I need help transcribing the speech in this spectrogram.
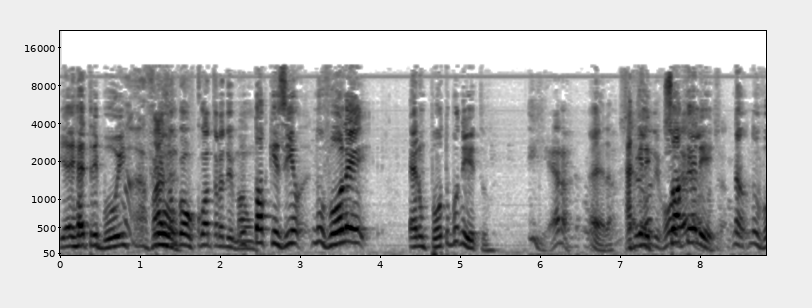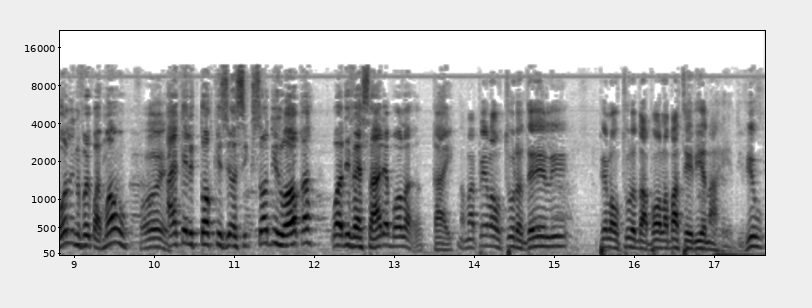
e aí retribui. Ah, Faz viu? um gol contra de mão. Um toquezinho. No vôlei era um ponto bonito. E era. Era. Aquele, onde só vôlei, aquele. né, Marcelo? Não, no vôlei não foi com a mão? Foi. Aí aquele toquezinho assim que só desloca o adversário e a bola cai. Não, mas pela altura dele, pela altura da bola, bateria na rede, viu?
